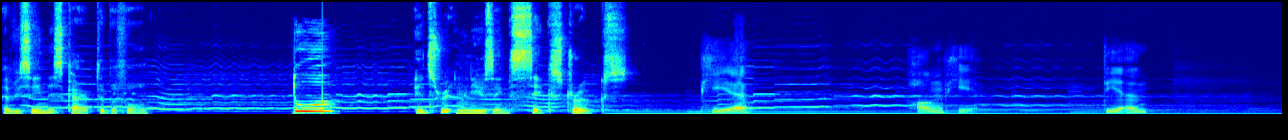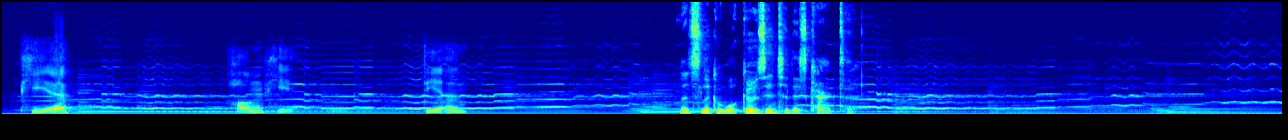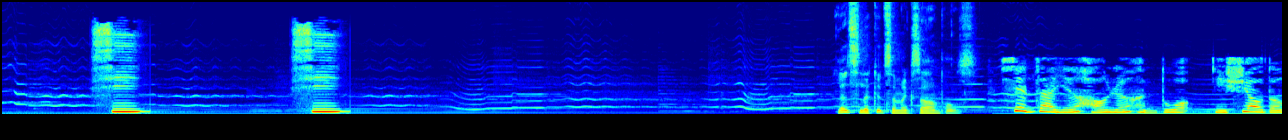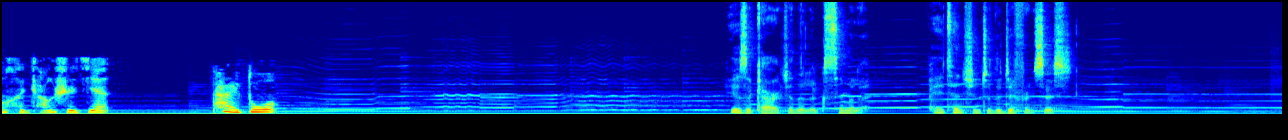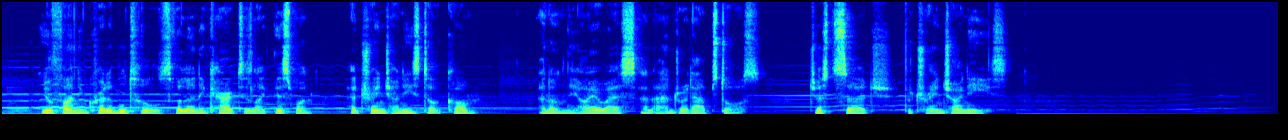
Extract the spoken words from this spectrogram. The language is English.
Have you seen this character before? 多 It's written using six strokes. 撇，横撇，点，撇，横撇，点。 Let's look at what goes into this character. 西西 Let's look at some examples. here's a character that looks similar. Pay attention to the differences. You'll find incredible tools for learning characters like this one at trainchinese.com and on the iOS and Android app stores. Just search for trainchinese.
